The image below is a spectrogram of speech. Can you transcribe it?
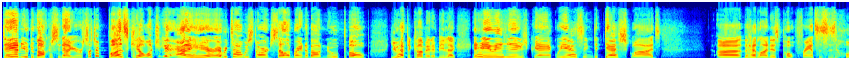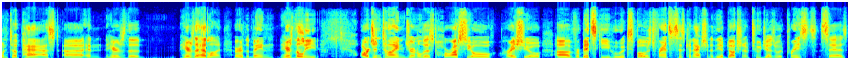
Damn you, democracy now. You're such a buzzkill. Why don't you get out of here? Every time we start celebrating about new pope, you have to come in and be like, hey, we're acquiescing to death squads. Uh, the headline is Pope Francis's junta passed, uh, and here's the here's the headline or the main here's the lead. Argentine journalist Horacio Horacio uh, Verbitsky, who exposed Francis's connection to the abduction of two Jesuit priests, says,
